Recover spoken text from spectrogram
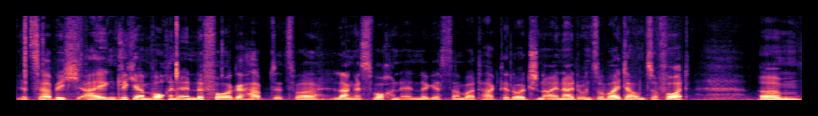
Jetzt habe ich eigentlich am Wochenende vorgehabt, jetzt war langes Wochenende, gestern war Tag der deutschen Einheit und so weiter und so fort. Ähm,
